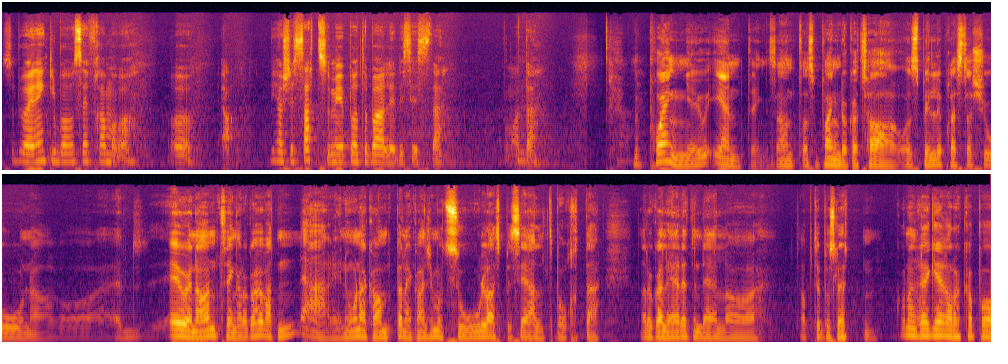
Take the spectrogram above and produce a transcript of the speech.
Så da er det egentlig bare å se fremover. Og ja, vi har ikke sett så mye på tabellen i det siste, på en måte. Men poeng er jo én ting. sant? Altså Poeng dere tar, og spilleprestasjoner og, er jo en annen ting. Og dere har jo vært nær i noen av kampene, kanskje mot Sola spesielt borte, der dere har ledet en del og tapte på slutten. Hvordan reagerer dere på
